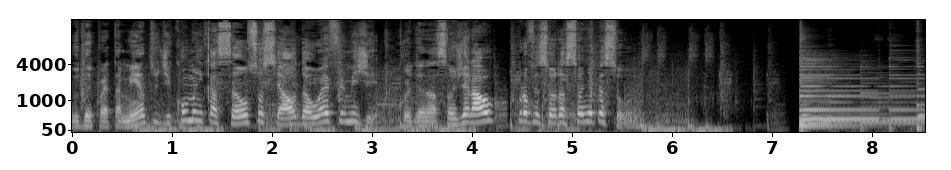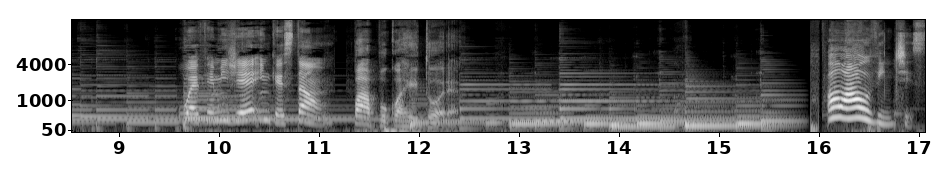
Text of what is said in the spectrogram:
do Departamento de Comunicação Social da UFMG. Coordenação geral, professora Sônia Pessoa. UFMG em questão. Papo com a reitora. Olá, ouvintes!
